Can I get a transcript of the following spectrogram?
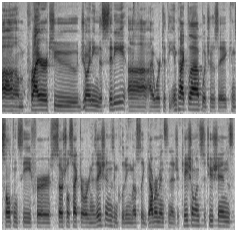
Um, prior to joining the city, uh, I worked at the Impact Lab, which was a consultancy for social sector organizations, including mostly governments and educational institutions.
